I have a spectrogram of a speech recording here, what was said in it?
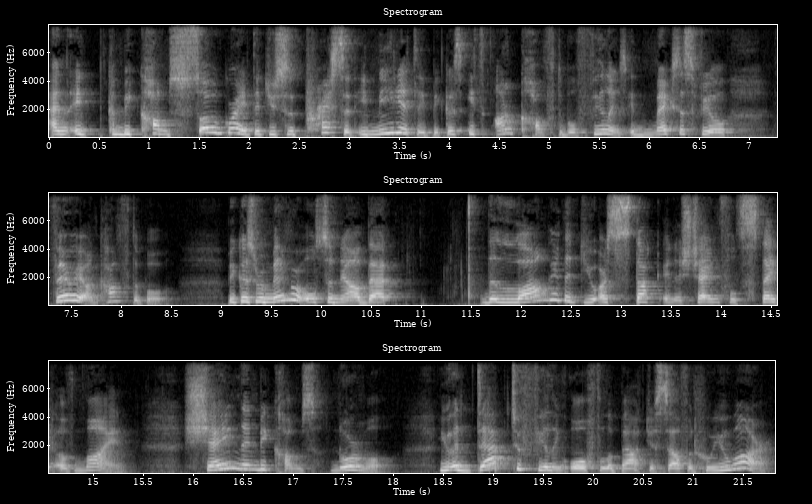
And it can become so great that you suppress it immediately because it's uncomfortable feelings. It makes us feel very uncomfortable. Because remember also now that the longer that you are stuck in a shameful state of mind, shame then becomes normal. You adapt to feeling awful about yourself and who you are.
